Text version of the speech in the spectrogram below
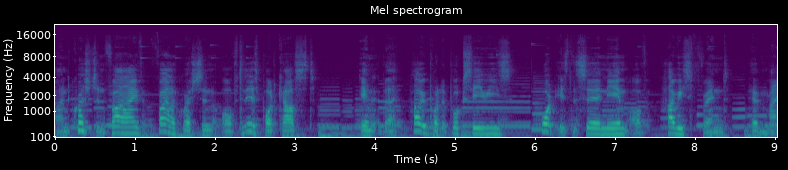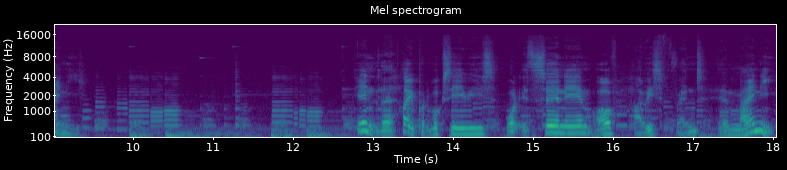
And question 5, final question of today's podcast. In the Harry Potter book series, what is the surname of Harry's friend Hermione? In the Harry Potter book series, what is the surname of Harry's friend Hermione?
